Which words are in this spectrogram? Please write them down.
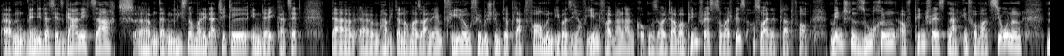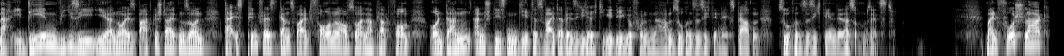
Ähm, wenn dir das jetzt gar nichts sagt, ähm, dann lies nochmal den Artikel in der IKZ. Da ähm, habe ich dann nochmal so eine Empfehlung für bestimmte Plattformen, die man sich auf jeden Fall mal angucken sollte. Aber Pinterest zum Beispiel ist auch so eine Plattform. Menschen suchen auf Pinterest nach Informationen, nach Ideen, wie sie ihr neues Bad gestalten sollen. Da ist Pinterest ganz weit vorne auf so einer Plattform. Und dann anschließend geht es weiter, wenn sie die richtige Idee gefunden haben. Suchen sie sich den Experten, suchen sie sich den, der das umsetzt. Mein Vorschlag,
